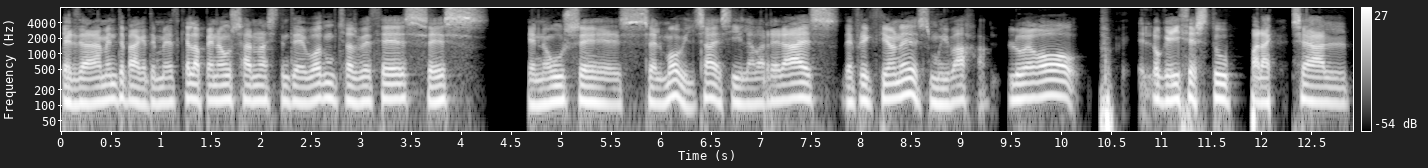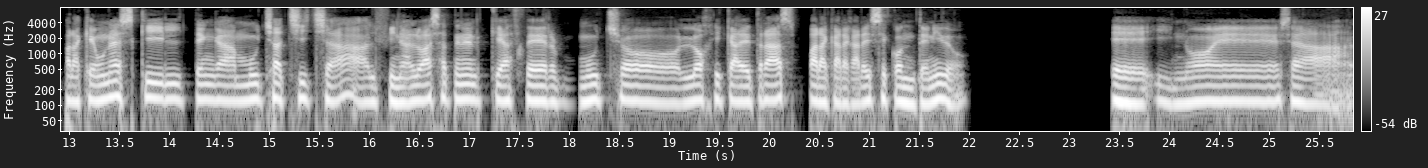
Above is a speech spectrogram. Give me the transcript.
verdaderamente para que te merezca la pena usar un asistente de voz, muchas veces es que no uses el móvil, ¿sabes? Y la barrera es de fricción es muy baja. Luego, lo que dices tú, para, sea, para que una skill tenga mucha chicha, al final vas a tener que hacer mucho lógica detrás para cargar ese contenido. Eh, y no es, o sea,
